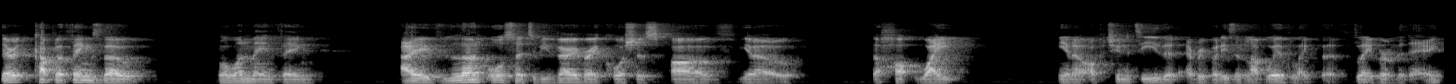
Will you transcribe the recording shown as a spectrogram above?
There are a couple of things though. Well, one main thing I've learned also to be very very cautious of you know the hot white you know opportunity that everybody's in love with, like the flavor of the day,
